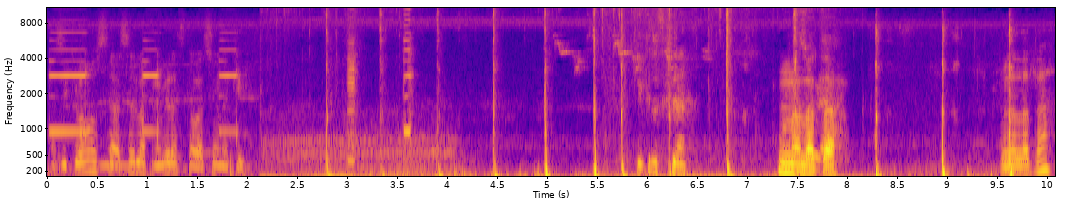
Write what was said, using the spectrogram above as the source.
Así que vamos a hacer la primera excavación aquí. ¿Qué crees que sea? Una lata. ¿Una lata?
